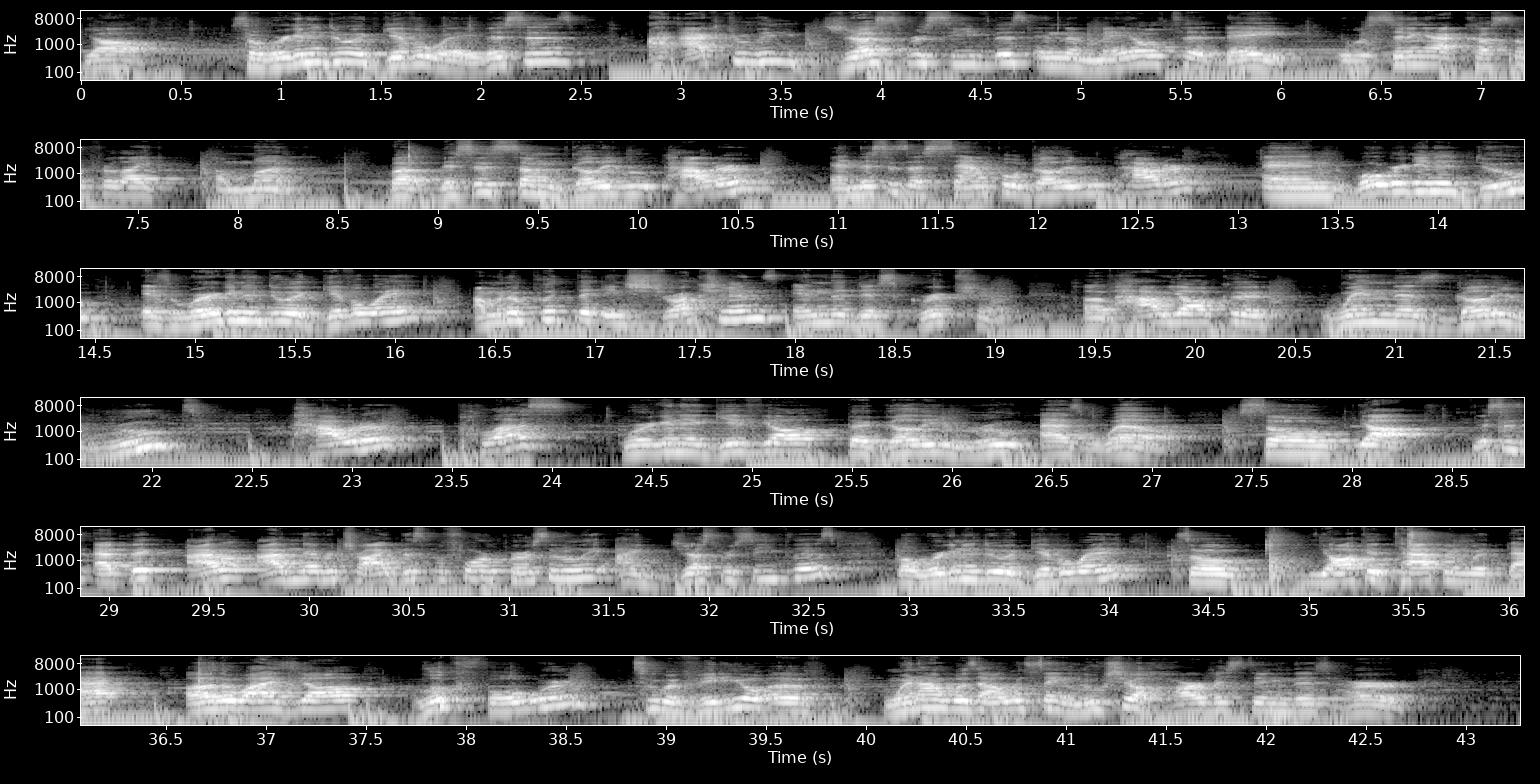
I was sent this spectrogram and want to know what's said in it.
Y'all, so we're gonna do a giveaway. This is, I actually just received this in the mail today. It was sitting at custom for like a month. But this is some gully root powder, and this is a sample gully root powder. And what we're gonna do is we're gonna do a giveaway. I'm gonna put the instructions in the description of how y'all could win this gully root powder. Plus, we're gonna give y'all the gully root as well. So y'all, this is epic. I don't, I've never tried this before personally. I just received this, but we're gonna do a giveaway. So y'all could tap in with that. Otherwise, y'all, look forward to a video of when I was out in St. Lucia harvesting this herb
